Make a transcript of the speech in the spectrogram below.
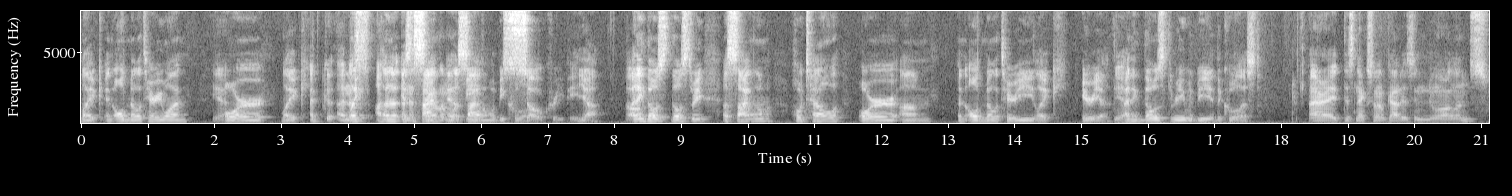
like an old military one, Yeah. or like I'd go, an, like as- a- an, an asylum an would asylum be would be cool. so creepy. yeah. Oh, I think those those three asylum, hotel, or um, an old military like area. Yeah. I think those three would be the coolest. All right, this next one I've got is in New Orleans.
